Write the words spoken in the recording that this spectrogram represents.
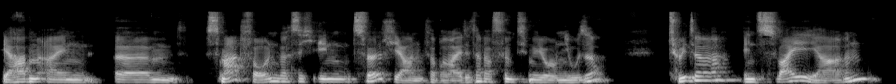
Wir haben ein ähm, Smartphone, was sich in zwölf Jahren verbreitet hat auf 50 Millionen User. Twitter in zwei Jahren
